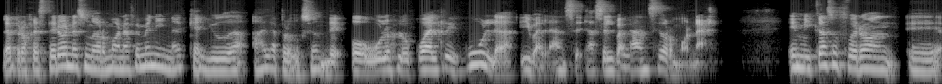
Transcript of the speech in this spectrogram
La progesterona es una hormona femenina que ayuda a la producción de óvulos, lo cual regula y balance, hace el balance hormonal. En mi caso fueron eh,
